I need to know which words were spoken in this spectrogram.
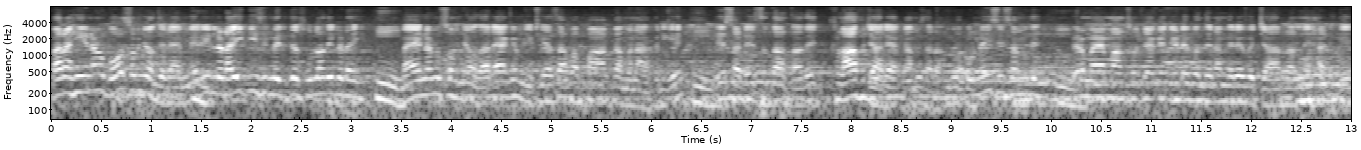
ਪਰ ਅਸੀਂ ਇਹਨਾਂ ਨੂੰ ਬਹੁਤ ਸਮਝਾਉਂਦੇ ਰਹੇ। ਮੇਰੀ ਲੜਾਈ ਕੀ ਸੀ? ਮੇਰੀ ਤੇ ਸੂਲਾਂ ਦੀ ਲੜਾਈ। ਮੈਂ ਇਹਨਾਂ ਨੂੰ ਸਮਝਾਉਂਦਾ ਰਿਹਾ ਕਿ ਮਜੀਠੀਆ ਸਾਹਿਬ ਆਪਾਂ ਆਹ ਕੰਮ ਨਾ ਕਰੀਏ। ਇਹ ਸਾਡੇ ਸਿਧਾਂਤਾਂ ਦੇ ਖਿਲਾਫ ਜਾ ਰਿਹਾ ਕੰਮ ਸਾਰਾ। ਉਹ ਨਹੀਂ ਸੀ ਸਮਝਦੇ। ਫਿਰ ਮੈਂ ਮਨ ਸੋਚਿਆ ਕਿ ਜਿਹੜੇ ਬੰਦੇ ਨਾਲ ਮੇਰੇ ਵਿਚਾਰ ਰਲਨੇ ਹਟ ਗਏ।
